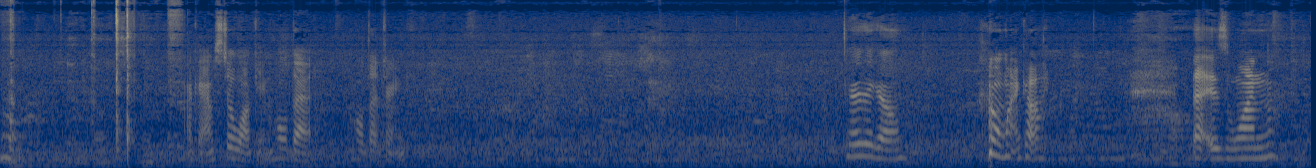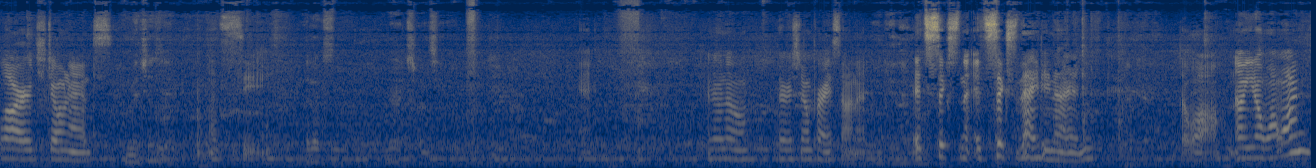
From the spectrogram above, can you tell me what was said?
Okay, I'm still walking. Hold that. Hold that drink. There they go. Oh my god. That is one large donut. How much is it? Let's see. It looks very expensive. I don't know. There's no price on it. Okay. It's six. It's six ninety nine. The wall. No, you don't want one.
